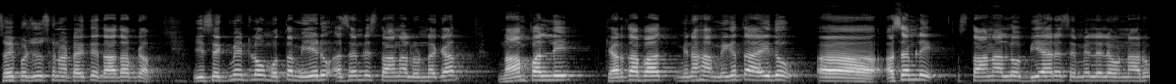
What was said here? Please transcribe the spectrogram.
సో ఇప్పుడు చూసుకున్నట్టయితే దాదాపుగా ఈ సెగ్మెంట్లో మొత్తం ఏడు అసెంబ్లీ స్థానాలు ఉండగా నాంపల్లి ఖైరతాబాద్ మినహా మిగతా ఐదు అసెంబ్లీ స్థానాల్లో బీఆర్ఎస్ ఎమ్మెల్యేలే ఉన్నారు.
